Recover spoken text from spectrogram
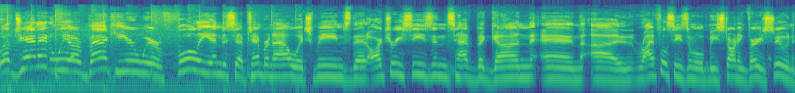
Well, Janet, we are back here. We're fully into September now, which means that archery seasons have begun and uh, rifle season will be starting very soon.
